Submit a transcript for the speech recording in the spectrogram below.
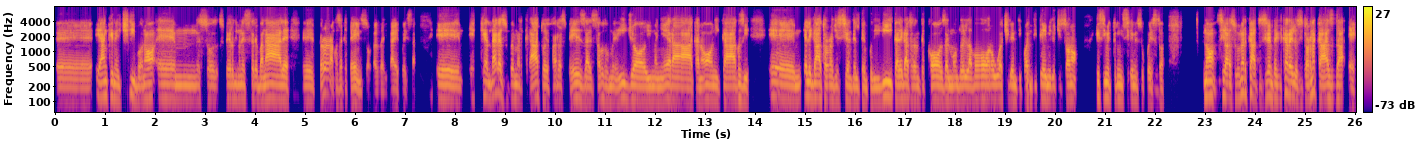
eh, e anche nel cibo, no? E, ehm, so, spero di non essere banale, eh, però è una cosa che penso, la verità è questa, e, e, che andare al supermercato e fare la spesa il sabato pomeriggio in maniera canonica, così, è, è legato alla gestione del tempo di vita, è legato a tante cose, al mondo del lavoro, uh, accidenti, quanti temi che ci sono che si mettono insieme su questo no? Si va al supermercato, si riempie il carrello, si torna a casa e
